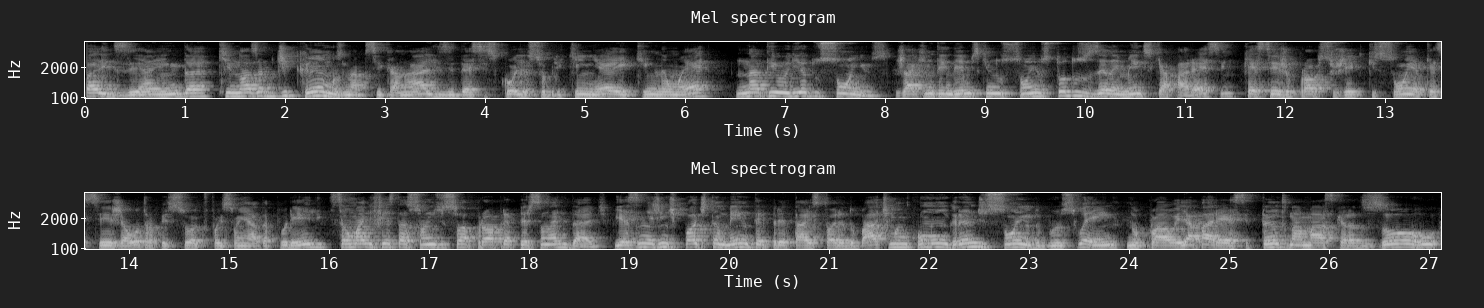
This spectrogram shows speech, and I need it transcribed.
Vale dizer ainda que nós abdicamos na psicanálise dessa escolha sobre quem é e quem não é na teoria dos sonhos, já que entendemos que nos sonhos todos os elementos que aparecem, quer seja o próprio sujeito que sonha, quer seja outra pessoa que foi sonhada por ele, são manifestações de sua própria personalidade. E assim a gente pode também interpretar a história do Batman como um grande sonho do Bruce Wayne, no qual ele aparece tanto na máscara do Zorro,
